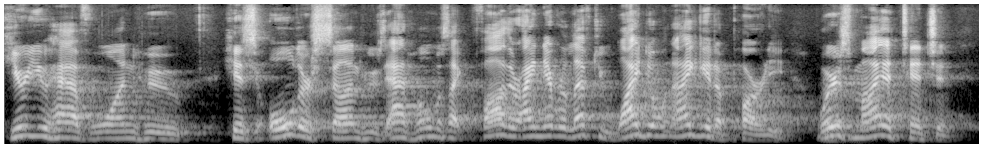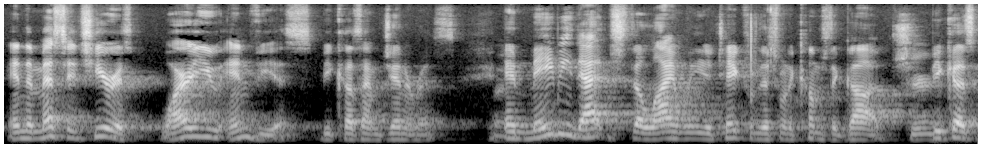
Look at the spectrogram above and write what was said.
Here you have one who, his older son who's at home was like, Father, I never left you. Why don't I get a party? Where's my attention? And the message here is, why are you envious? Because I'm generous. Right. And maybe that's the line we need to take from this when it comes to God. Sure. Because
